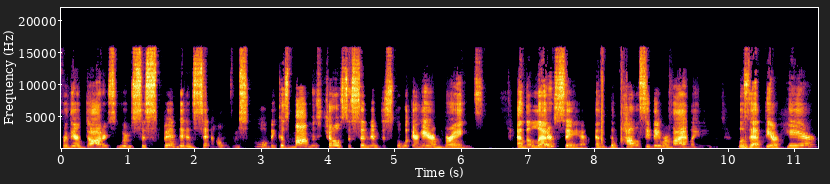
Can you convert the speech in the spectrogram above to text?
for their daughters who were suspended and sent home from school because mamas chose to send them to school with their hair in braids. And the letter said, and the policy they were violating was that their hair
